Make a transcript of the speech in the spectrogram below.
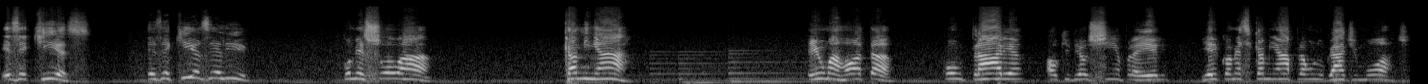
Ezequias. Ezequias, ele começou a caminhar em uma rota contrária ao que Deus tinha para ele. E ele começa a caminhar para um lugar de morte.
